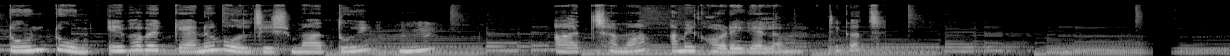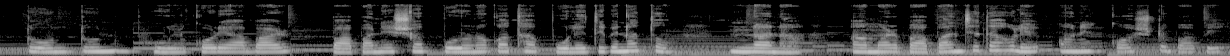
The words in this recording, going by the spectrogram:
টুনটুন, এভাবে কেন বলছিস মা তুই, হুম? আচ্ছা মা, আমি ঘরে গেলাম, ঠিক আছে? টুনটুন ভুল করে আবার বাবানের সব পুরনো কথা বলে দেবে না তো? না না, আমার বাবান যে তাহলে অনেক কষ্ট পাবে।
